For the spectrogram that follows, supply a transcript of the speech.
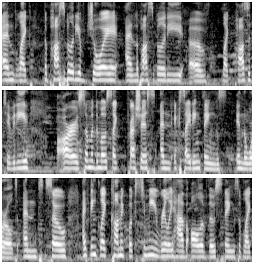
and like the possibility of joy and the possibility of like positivity are some of the most like precious and exciting things in the world. And so I think like comic books to me really have all of those things of like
